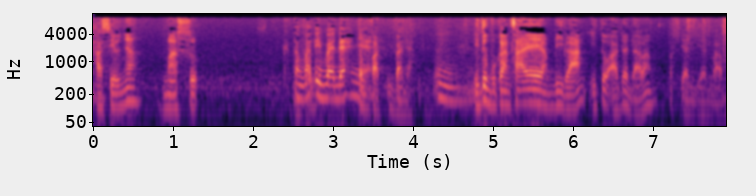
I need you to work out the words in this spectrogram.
Hasilnya masuk ke tempat ibadahnya. tempat ibadah itu bukan saya yang bilang itu ada dalam perjanjian lama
